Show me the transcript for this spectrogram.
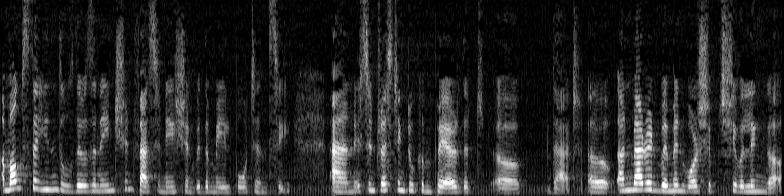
Amongst the Hindus, there was an ancient fascination with the male potency, and it's interesting to compare that. Uh, that uh, unmarried women worshipped Shivalinga.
